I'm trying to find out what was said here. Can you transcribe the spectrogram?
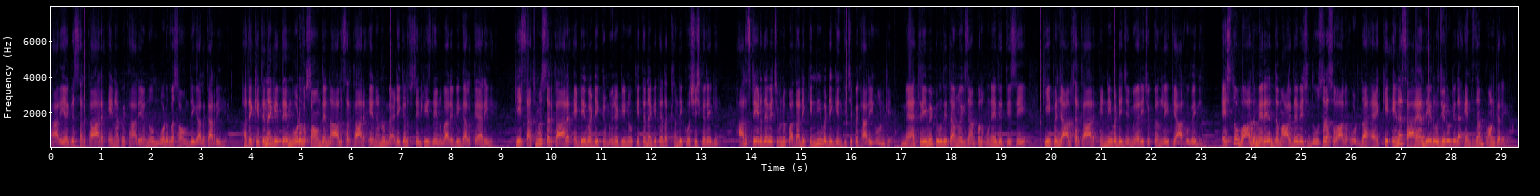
ਆ ਰਹੀ ਹੈ ਕਿ ਸਰਕਾਰ ਇਹਨਾਂ ਭਿਖਾਰੀਆਂ ਨੂੰ ਮੁੜ ਵਸਾਉਣ ਦੀ ਗੱਲ ਕਰ ਰਹੀ ਹੈ। ਅਤੇ ਕਿਤੇ ਨਾ ਕਿਤੇ ਮੁੜ ਵਸਾਉਣ ਦੇ ਨਾਲ ਸਰਕਾਰ ਇਹਨਾਂ ਨੂੰ ਮੈਡੀਕਲ ਫੈਸਿਲਿਟੀਆਂ ਦੇਣ ਬਾਰੇ ਵੀ ਗੱਲ ਕਹਿ ਰਹੀ ਹੈ। ਕਿ ਸੱਚਮੁੱਚ ਸਰਕਾਰ ਐਡੀ ਵੱਡੀ ਕਮਿਊਨਿਟੀ ਨੂੰ ਕਿਤੇ ਨਾ ਕਿਤੇ ਰੱਖਣ ਦੀ ਕੋਸ਼ਿਸ਼ ਕਰੇਗੀ? ਹਰ ਸਟੇਟ ਦੇ ਵਿੱਚ ਮੈਨੂੰ ਪਤਾ ਨਹੀਂ ਕਿੰਨੀ ਵੱਡੀ ਗਿਣਤੀ 'ਚ ਭਿਖਾਰੀ ਹੋਣਗੇ। ਮੈਂ 3v2 ਦੀ ਤੁਹਾਨੂੰ ਐਗਜ਼ਾਮਪਲ ਹੁਣੇ ਦਿੱਤੀ ਸੀ ਕਿ ਪੰਜਾਬ ਸਰਕਾਰ ਇੰਨੀ ਵੱਡੀ ਜ਼ਿੰਮੇਵਾਰੀ ਚੁੱਕਣ ਲਈ ਤਿਆਰ ਹੋਵੇਗੀ। ਇਸ ਤੋਂ ਬਾਅਦ ਮੇਰੇ ਦਿਮਾਗ ਦੇ ਵਿੱਚ ਦੂਸਰਾ ਸਵਾਲ ਉੱਠਦਾ ਹੈ ਕਿ ਇਹਨਾਂ ਸਾਰਿਆਂ ਦੀ ਰੋਜੀ ਰੋਟੀ ਦਾ ਇੰਤਜ਼ਾਮ ਕੌਣ ਕਰੇਗਾ?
